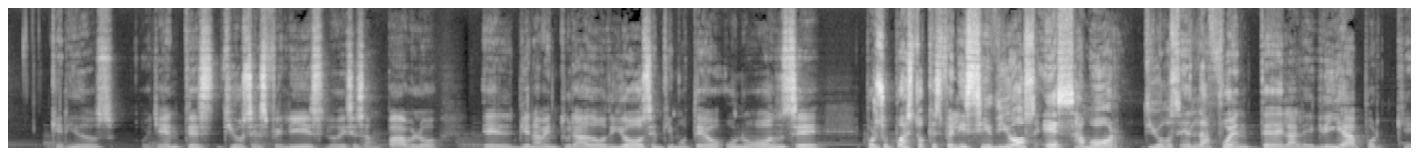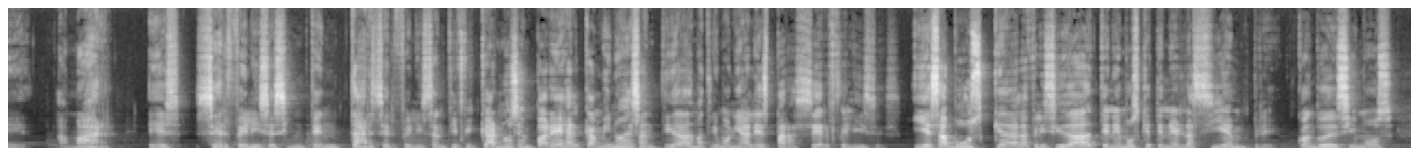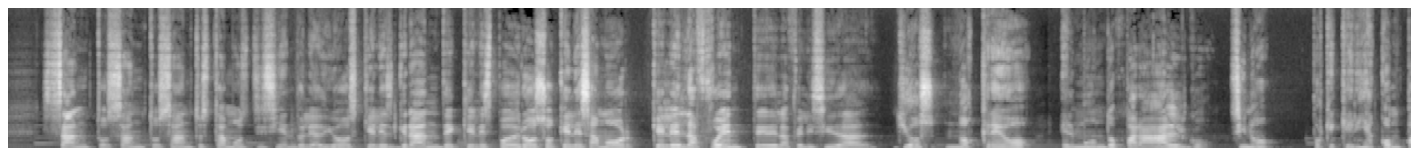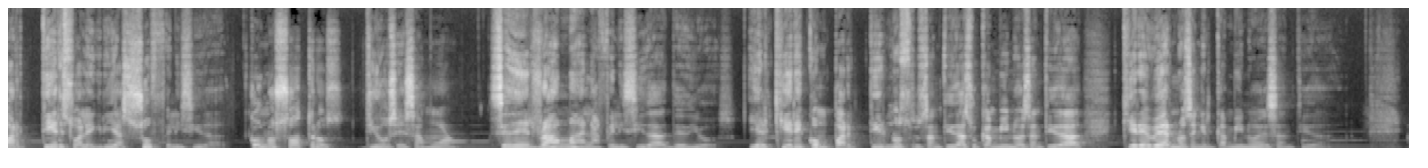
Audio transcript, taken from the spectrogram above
queridos oyentes, Dios es feliz, lo dice San Pablo, el bienaventurado Dios en Timoteo 1.11 por supuesto que es feliz. Si Dios es amor, Dios es la fuente de la alegría porque amar es ser feliz, es intentar ser feliz. Santificarnos en pareja, el camino de santidad matrimonial es para ser felices. Y esa búsqueda de la felicidad tenemos que tenerla siempre. Cuando decimos, Santo, santo, santo. Estamos diciéndole a Dios que Él es grande, que Él es poderoso, que Él es amor, que Él es la fuente de la felicidad. Dios no creó el mundo para algo, sino porque quería compartir su alegría, su felicidad con nosotros. Dios es amor. Se derrama la felicidad de Dios. Y Él quiere compartirnos su santidad, su camino de santidad. Quiere vernos en el camino de santidad.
